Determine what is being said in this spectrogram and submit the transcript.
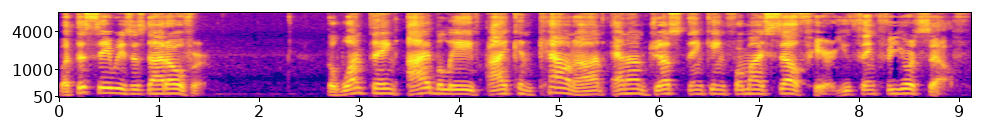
but this series is not over. The one thing I believe I can count on, and I'm just thinking for myself here, you think for yourself,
